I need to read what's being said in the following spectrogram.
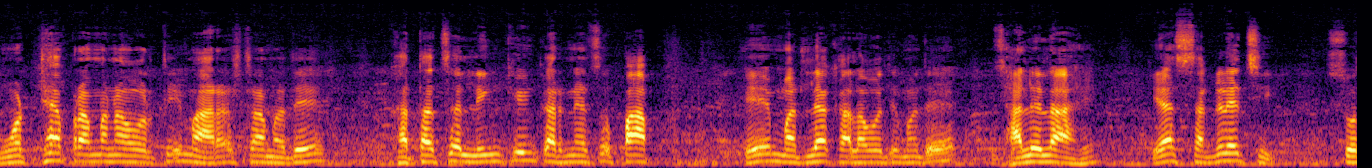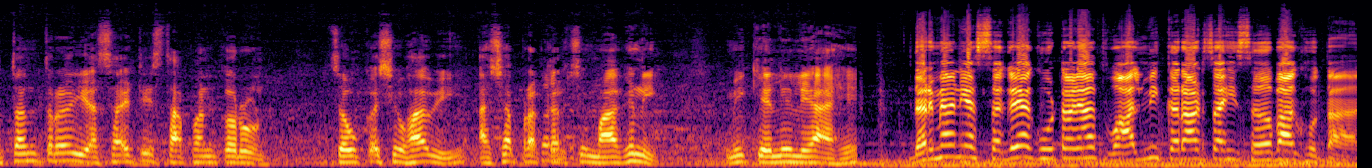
मोठ्या प्रमाणावरती महाराष्ट्रामध्ये खताचं लिंकिंग करण्याचं पाप हे मधल्या कालावधीमध्ये झालेलं आहे. या सगळ्याची स्वतंत्र एस आय टी स्थापन करून चौकशी व्हावी अशा प्रकारची मागणी मी केलेली आहे. दरम्यान या सगळ्या घोटाळ्यात वाल्मिक कराडचाही सहभाग होता.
